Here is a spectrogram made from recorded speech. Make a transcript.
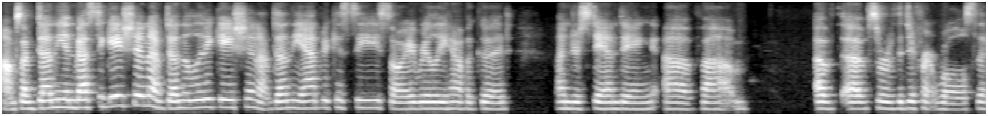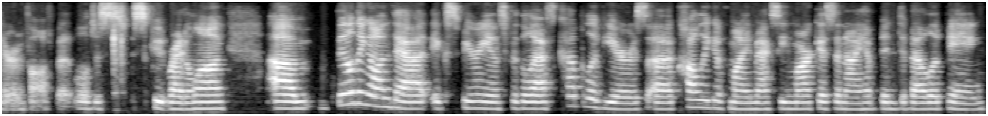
Um, so I've done the investigation, I've done the litigation, I've done the advocacy. So I really have a good understanding of, um, of, of sort of the different roles that are involved, but we'll just scoot right along. Um, building on that experience for the last couple of years, a colleague of mine, Maxine Marcus, and I have been developing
